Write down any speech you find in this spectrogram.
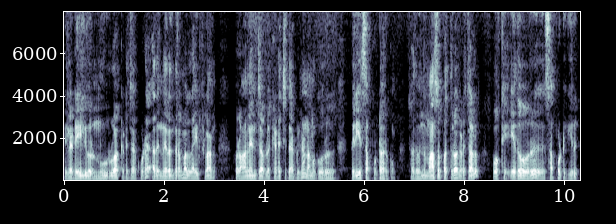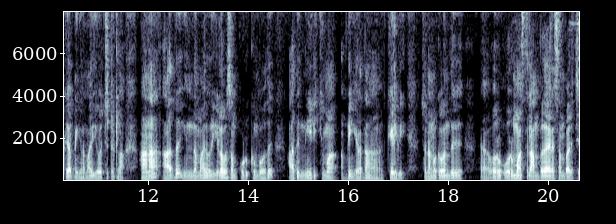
இல்லை டெய்லி ஒரு நூறுரூவா கிடைச்சா கூட அது நிரந்தரமாக லைஃப் லாங் ஒரு ஆன்லைன் ஜாபில் கிடைச்சிது அப்படின்னா நமக்கு ஒரு பெரிய சப்போர்ட்டாக இருக்கும். ஸோ அது வந்து மாதம் பத்து ரூபா கிடைச்சாலும் ஓகே ஏதோ ஒரு சப்போர்ட்டுக்கு இருக்குது அப்படிங்கிற மாதிரி யோசிச்சுட்ருக்கலாம் ஆனால் அது இந்த மாதிரி ஒரு இலவசம் கொடுக்கும்போது அது நீடிக்குமா அப்படிங்கிறது தான் கேள்வி. ஸோ நமக்கு வந்து ஒரு ஒரு மாதத்தில் ஐம்பதாயிரம் சம்பாரிச்சு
